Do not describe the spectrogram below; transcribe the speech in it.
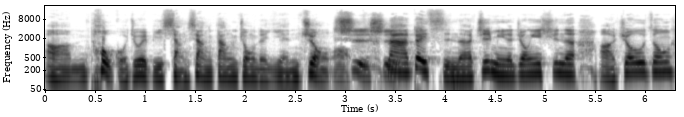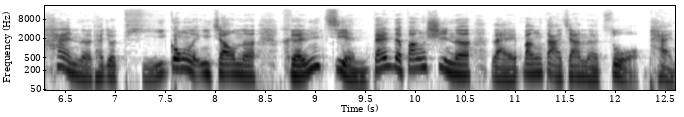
嗯，后果就会比想象当中的严重哦。是是那对此呢，知名的中医师呢，啊、周宗汉呢，他就提供了一招呢，很简单的方式呢，来帮大家呢做判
